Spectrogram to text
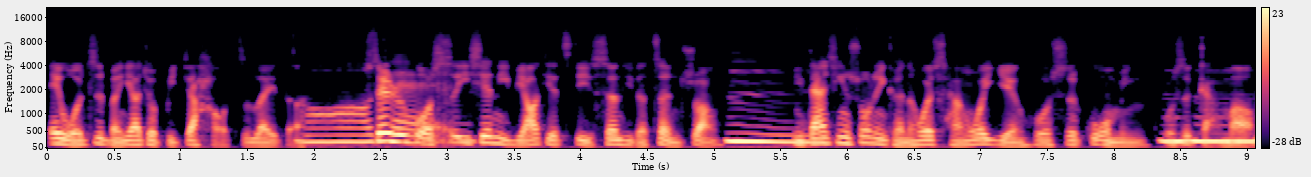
哎，我日本药就比较好之类的。哦。所以如果是一些你了解自己身体的症状，嗯，你担心说你可能会肠胃炎，或是过敏，或是感冒，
